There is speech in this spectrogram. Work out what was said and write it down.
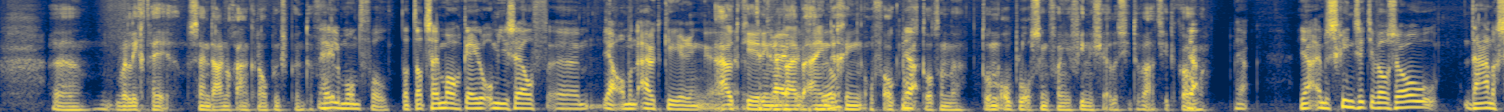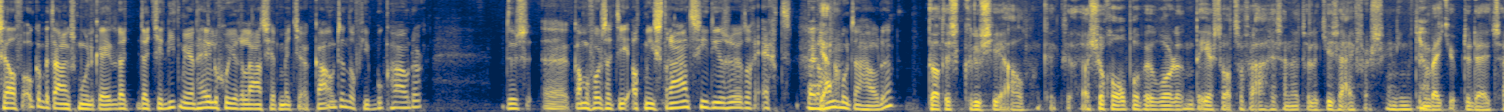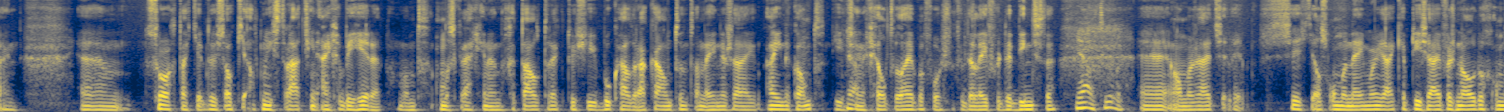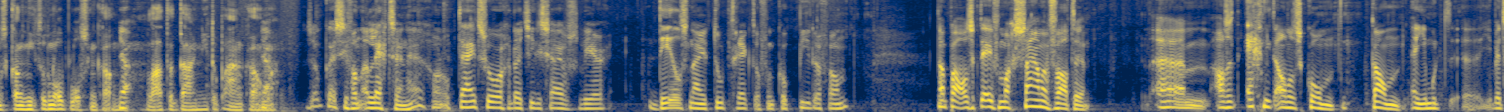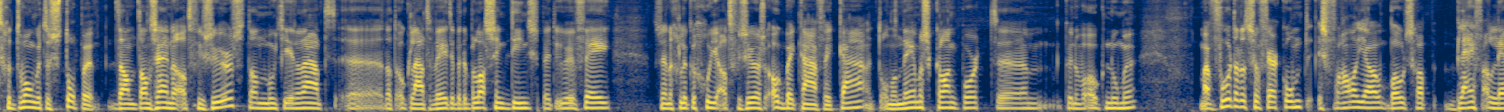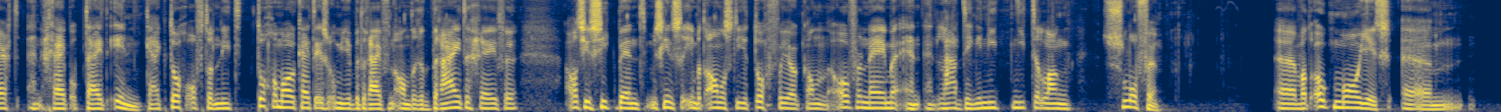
Eh, wellicht he- zijn daar nog aanknopingspunten voor. Een hele mond vol. Dat, dat zijn mogelijkheden om jezelf, ehm, ja, om een uitkering, eh, Uitkering te krijgen, bij beëindiging of ook nog Ja. tot, een, eh, tot een oplossing van je financiële situatie te komen. Ja, ja. ja, en misschien zit je wel zo danig zelf ook in betalingsmoeilijkheden dat, dat je niet meer een hele goede relatie hebt met je accountant of je boekhouder. Dus eh, ik kan me voorstellen dat die administratie, die je toch echt bij de Ja. hand moeten houden. Dat is cruciaal. Kijk, als je geholpen wil worden, het eerste wat ze vragen zijn natuurlijk je cijfers. En die moeten Ja. een beetje up-to-date zijn. Ehm, zorg dat je dus ook je administratie in eigen beheer hebt. Want anders krijg je een getouwtrek tussen je boekhouder accountant aan de ene, zij, aan de ene kant, die Ja. zijn geld wil hebben voor zijn geleverde diensten. Ja, natuurlijk. Eh, en anderzijds eh, zit je als ondernemer, ja, ik heb die cijfers nodig, anders kan ik niet tot een oplossing komen. Laat het daar niet op aankomen. Is ook een kwestie van alert zijn. Hè? Gewoon op tijd zorgen dat je die cijfers weer deels naar je toe trekt of een kopie daarvan. Nou Paul, als ik het even mag samenvatten. Ehm, als het echt niet anders komt, kan en je, moet, eh, je bent gedwongen te stoppen, dan, dan zijn er adviseurs. Dan moet je inderdaad eh, dat ook laten weten bij de Belastingdienst, bij het UWV. Er zijn er gelukkig goede adviseurs, ook bij KVK. Het ondernemersklankbord ehm, kunnen we ook noemen. Maar voordat het zover komt, is vooral jouw boodschap: blijf alert en grijp op tijd in. Kijk toch of er niet toch een mogelijkheid is om je bedrijf een andere draai te geven. Als je ziek bent, misschien is er iemand anders die het toch voor jou kan overnemen. En, en laat dingen niet, niet te lang sloffen. Eh, wat ook mooi is, ehm,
